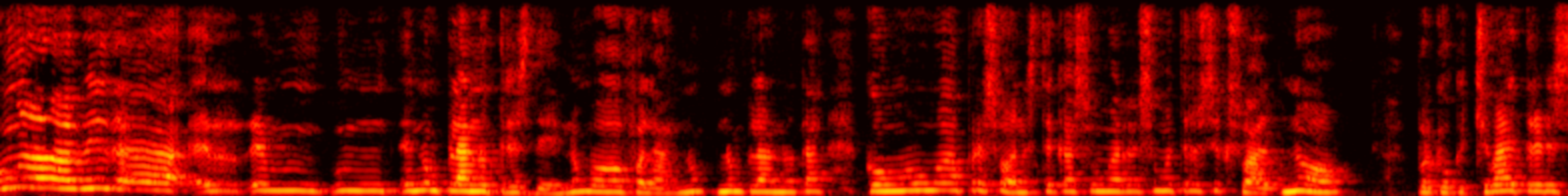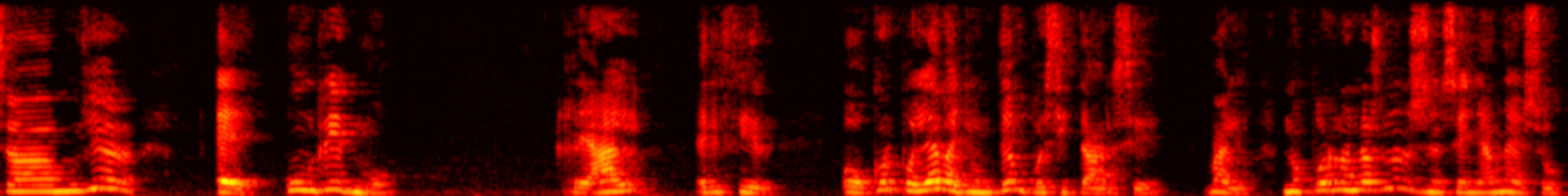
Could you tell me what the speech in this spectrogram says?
Unha vida en, en un plano 3D, non vou falar, non, nun plano tal, con unha persoa, neste caso unha relación heterosexual, non, porque o que che vai traer esa muller é un ritmo real, é dicir, o corpo leva un tempo a excitarse, vale? No porno nos non nos enseñan eso,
